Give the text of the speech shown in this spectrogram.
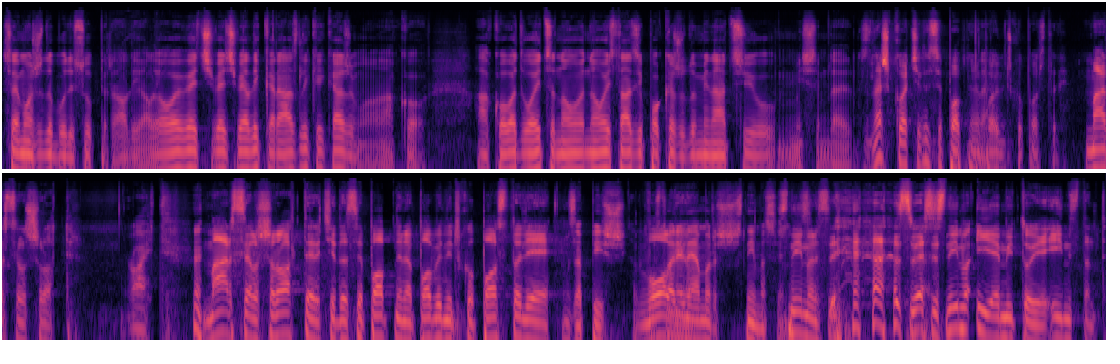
sve može da bude super, ali, ali ovo je već, već velika razlika i kažemo, ako, ako ova dvojica na ovoj, na ovoj stazi pokažu dominaciju, mislim da je, Znaš ko će da se popne na pobjedničko postolje? Marcel Schrotter. Ajde, Marcel Schrotter će da se popne na pobjedničko postolje. zapiši. U Volio. stvari ne moraš, snima se. Snima se. Sve se snima i emituje instant.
